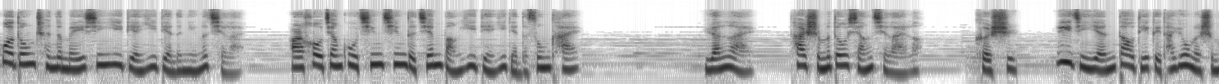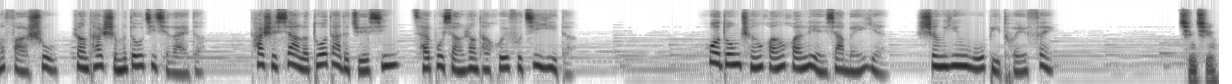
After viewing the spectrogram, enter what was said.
霍东辰的眉心一点一点的拧了起来，而后将顾青青的肩膀一点一点的松开。原来他什么都想起来了，可是厉谨言到底给他用了什么法术，让他什么都记起来的？他是下了多大的决心，才不想让他恢复记忆的？霍东辰缓缓敛下眉眼，声音无比颓废：“青青，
